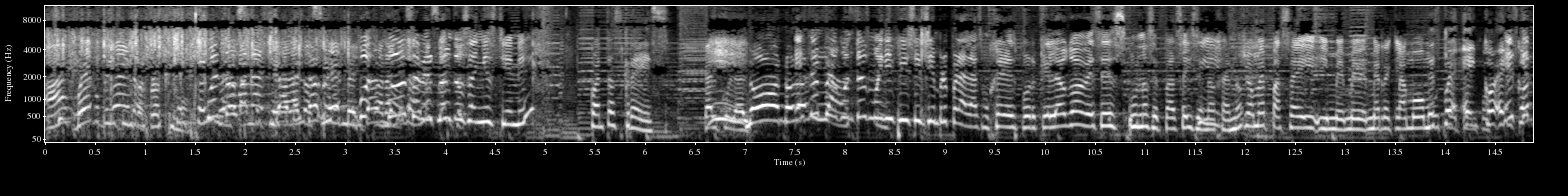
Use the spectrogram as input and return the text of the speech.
Ah, Voy a cumplir cinco el próximo. ¿Cuántos, van a llegar a los cien, ¿Puedo van a puedo saber cuántos años tiene? ¿Cuántos crees? Cálculalo. No, no lo Esta digas. pregunta es muy difícil siempre para las mujeres porque luego a veces uno se pasa y se Sí, enoja, ¿no? Yo me pasé y me, me, me reclamó Después, mucho. en, tiempo. co- en Es que tal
